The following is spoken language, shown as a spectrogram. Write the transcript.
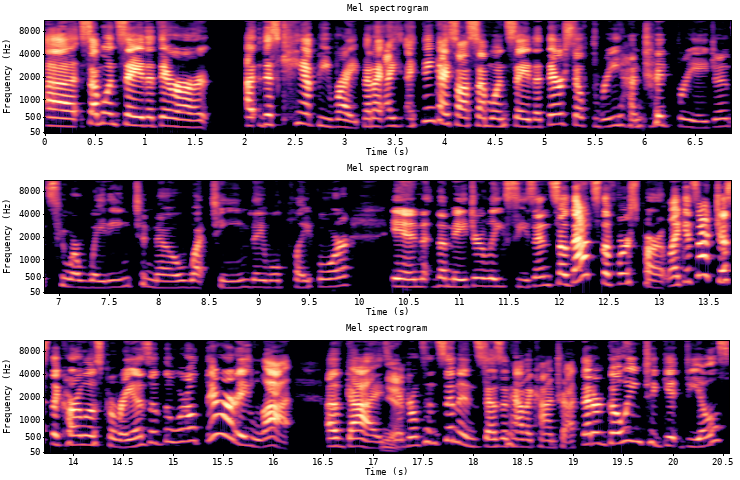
uh, someone say that there are uh, this can't be right, but I, I think I saw someone say that there are still 300 free agents who are waiting to know what team they will play for in the major league season. So that's the first part. Like, it's not just the Carlos Correas of the world. There are a lot of guys. Yeah. Andrelton Simmons doesn't have a contract that are going to get deals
